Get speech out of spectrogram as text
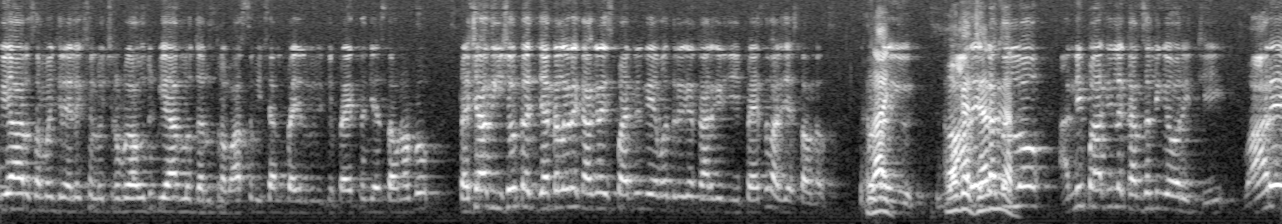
బీహార్ సంబంధించిన ఎలక్షన్లు వచ్చినప్పుడు కావచ్చు బీహార్లో జరుగుతున్న వాస్తవ విషయాలు ప్రజల ప్రయత్నం చేస్తా ఉన్నప్పుడు ప్రశాంత్ కిషోర్ జనరల్ గానే కాంగ్రెస్ పార్టీని రేవంత్ రెడ్డి గారు టార్గెట్ చేసే ప్రయత్నం వారు చేస్తా ఉన్నారు. అన్ని పార్టీల కన్సల్టింగ్ ఎవరిచ్చి వారే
